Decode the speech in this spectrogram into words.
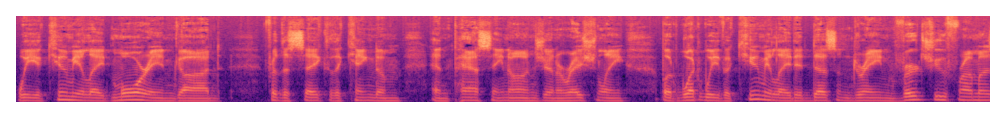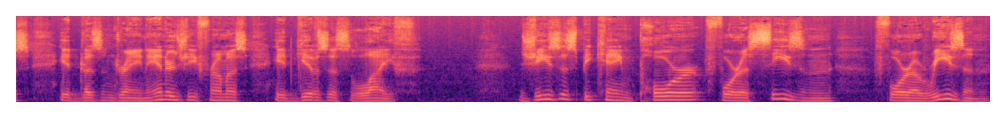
we accumulate more in God for the sake of the kingdom and passing on generationally. But what we've accumulated doesn't drain virtue from us, it doesn't drain energy from us, it gives us life. Jesus became poor for a season, for a reason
